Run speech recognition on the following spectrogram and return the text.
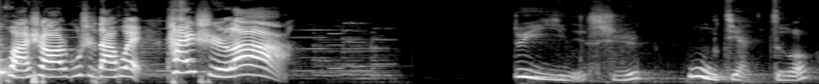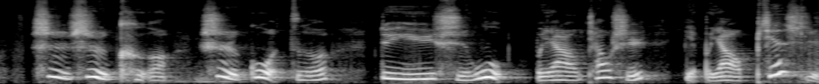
中华少儿故事大会开始啦！对饮食勿拣择，事事可，事过则。对于食物，不要挑食，也不要偏食，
